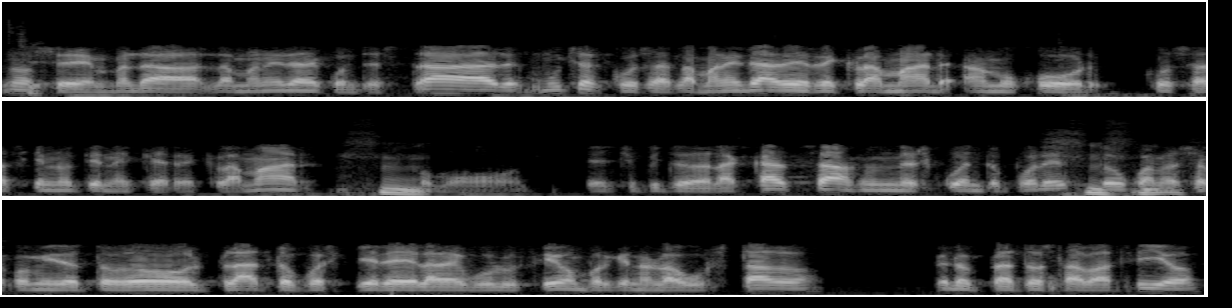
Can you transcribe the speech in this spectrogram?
No sé, la, la, manera de contestar, muchas cosas, la manera de reclamar a lo mejor cosas que no tiene que reclamar, hmm. como el chupito de la casa, un descuento por esto, cuando se ha comido todo el plato pues quiere la devolución porque no le ha gustado, pero el plato está vacío.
